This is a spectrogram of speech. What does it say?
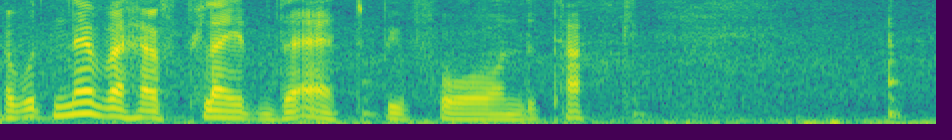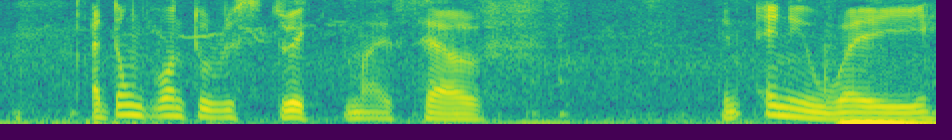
I would never have played that before on the tusk. I don't want to restrict myself in any way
